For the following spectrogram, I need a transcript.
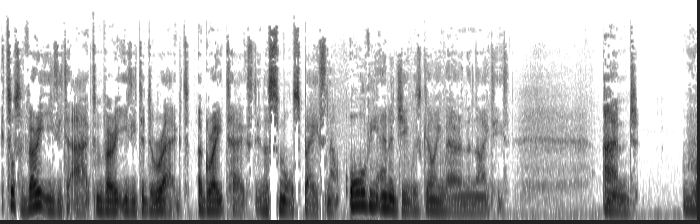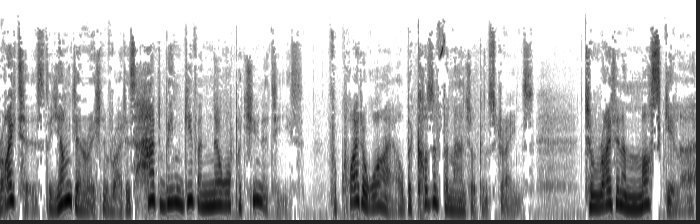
it's also very easy to act and very easy to direct a great text in a small space. Now, all the energy was going there in the 90s. And writers, the young generation of writers, had been given no opportunities for quite a while because of financial constraints to write in a muscular,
